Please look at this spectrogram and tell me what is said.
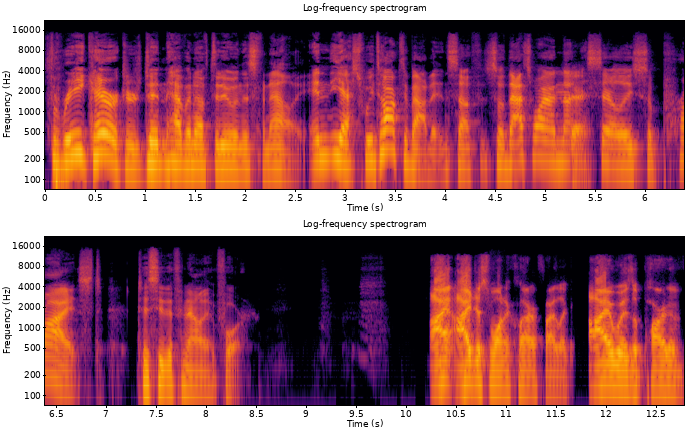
Three characters didn't have enough to do in this finale. And yes, we talked about it and stuff. So that's why I'm not Sure. necessarily surprised to see the finale at four. I, I just want to clarify. Like I was a part of.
